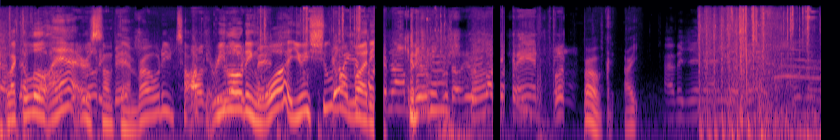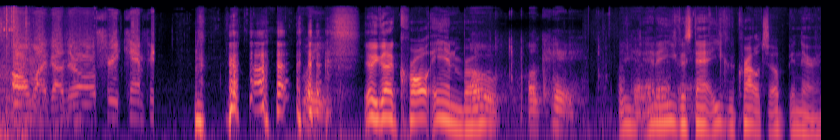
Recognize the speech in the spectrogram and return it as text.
bug, like a little on. I was ant or something, bitch. bro. What are you talking? reloading, Reloading what? You ain't shoot Go nobody, fucking round, dude. It was a- it was fucking hand, but- bro. Are you? Oh my god, they're all three camping. Wait. Yo, you gotta crawl in, bro. Oh, okay. You- okay, and then you can stand, you can crouch up in there.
